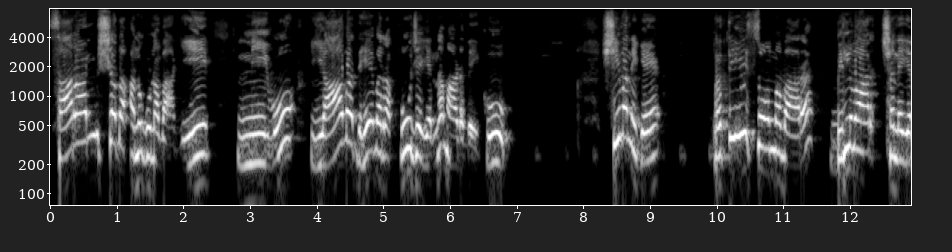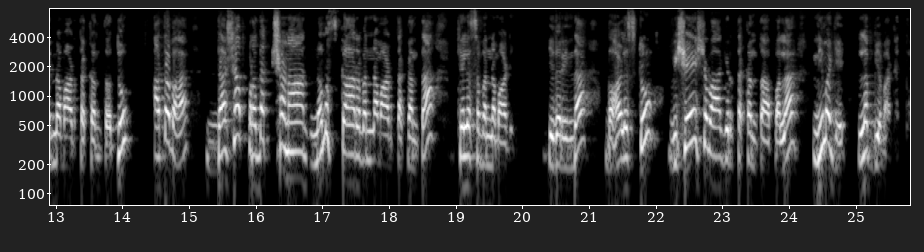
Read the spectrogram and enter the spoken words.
ಸಾರಾಂಶದ ಅನುಗುಣವಾಗಿ ನೀವು ಯಾವ ದೇವರ ಪೂಜೆಯನ್ನ ಮಾಡಬೇಕು. ಶಿವನಿಗೆ ಪ್ರತಿ ಸೋಮವಾರ ಬಿಲ್ವಾರ್ಚನೆಯನ್ನ ಮಾಡ್ತಕ್ಕಂಥದ್ದು ಅಥವಾ ದಶ ಪ್ರದಕ್ಷಿಣಾ ನಮಸ್ಕಾರವನ್ನ ಮಾಡ್ತಕ್ಕಂಥ ಕೆಲಸವನ್ನ ಮಾಡಿ. ಇದರಿಂದ ಬಹಳಷ್ಟು ವಿಶೇಷವಾಗಿರ್ತಕ್ಕಂಥ ಫಲ ನಿಮಗೆ ಲಭ್ಯವಾಗತ್ತೆ.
